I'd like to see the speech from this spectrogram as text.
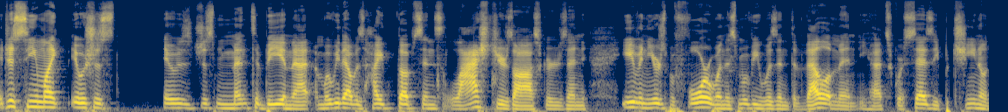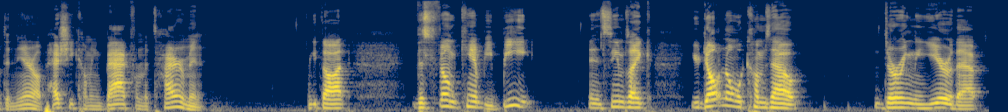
It just seemed like it was just it was just meant to be in that a movie that was hyped up since last year's Oscars and even years before when this movie was in development. You had Scorsese, Pacino, De Niro, Pesci coming back from retirement. You thought this film can't be beat, and it seems like you don't know what comes out during the year that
